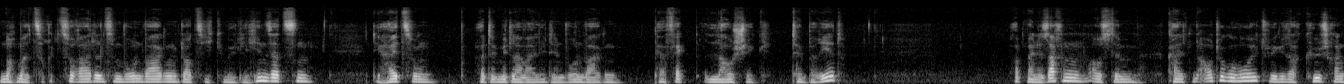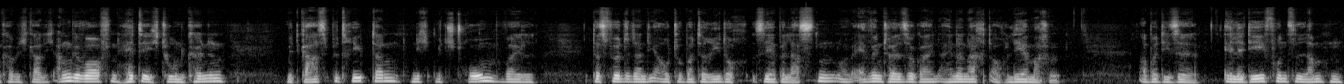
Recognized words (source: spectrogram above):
nochmal zurückzuradeln zum Wohnwagen, dort sich gemütlich hinsetzen. Die Heizung hatte mittlerweile den Wohnwagen perfekt lauschig temperiert. Habe meine Sachen aus dem kalten Auto geholt. Wie gesagt, Kühlschrank habe ich gar nicht angeworfen. Hätte ich tun können. Mit Gasbetrieb dann, nicht mit Strom, weil das würde dann die Autobatterie doch sehr belasten und eventuell sogar in einer Nacht auch leer machen. Aber diese LED-Funzellampen,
